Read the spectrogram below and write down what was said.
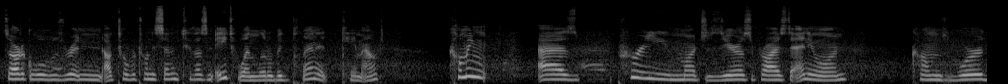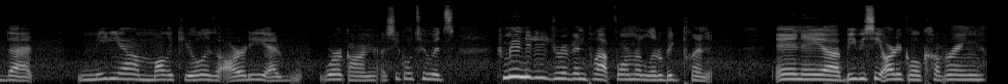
this article was written October 27, 2008, when Little Big Planet came out. Coming as pretty much zero surprise to anyone comes word that Media Molecule is already at work on a sequel to its community-driven platformer Little Big Planet. In a uh, BBC article covering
